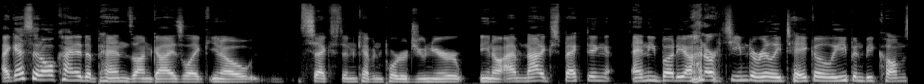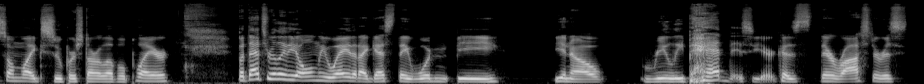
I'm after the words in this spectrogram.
I guess it all kind of depends on guys like, you know, Sexton, Kevin Porter Jr. You know, I'm not expecting anybody on our team to really take a leap and become some like superstar level player. But that's really the only way that I guess they wouldn't be, you know, really bad this year because their roster is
